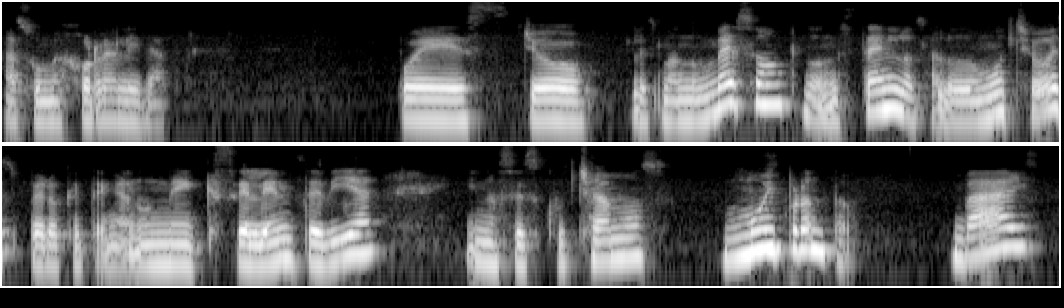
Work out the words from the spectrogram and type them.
a su mejor realidad. Pues yo les mando un beso, donde estén, los saludo mucho, espero que tengan un excelente día y nos escuchamos muy pronto. Bye.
